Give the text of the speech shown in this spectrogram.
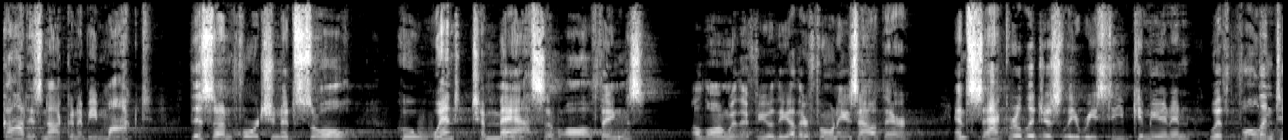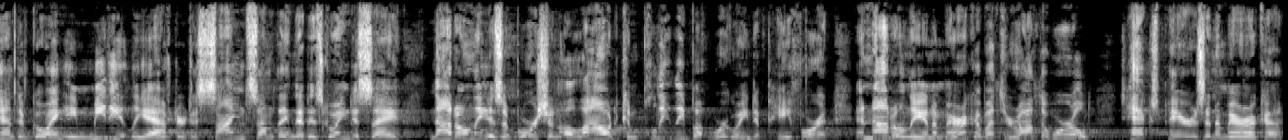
God is not going to be mocked. This unfortunate soul who went to Mass of all things along with a few of the other phonies out there, and sacrilegiously received communion with full intent of going immediately after to sign something that is going to say not only is abortion allowed completely, but we're going to pay for it. And not only in America, but throughout the world. Taxpayers in America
